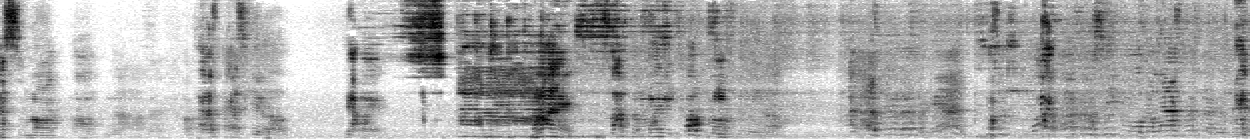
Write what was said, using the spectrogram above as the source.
class S mon not monster. A class S hero. Can't wait. Nice. That's the money top monster Lena. I gotta do this again? What's the- Why what's the sequel of the last mission I just did?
